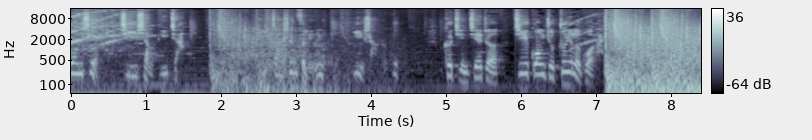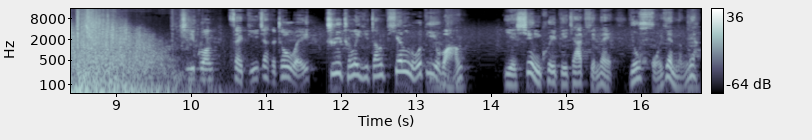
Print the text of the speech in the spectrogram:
光线，击向迪迦。迪迦身子灵敏，一闪而过，可紧接着激光就追了过来。激光在迪迦的周围织成了一张天罗地网，也幸亏迪迦体内有火焰能量。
